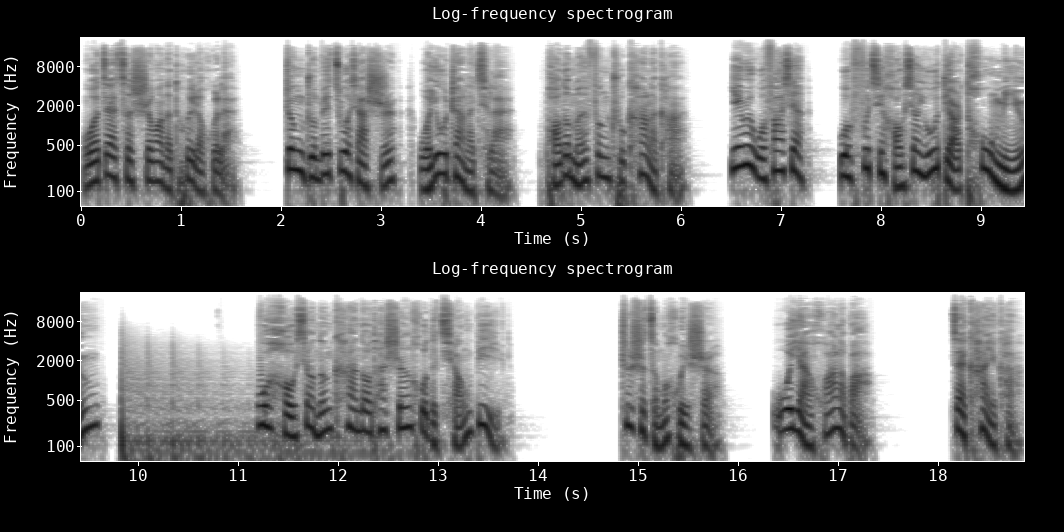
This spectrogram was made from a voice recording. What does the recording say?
我再次失望的退了回来。正准备坐下时，我又站了起来，跑到门缝处看了看，因为我发现我父亲好像有点透明，我好像能看到他身后的墙壁。这是怎么回事？我眼花了吧？再看一看，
